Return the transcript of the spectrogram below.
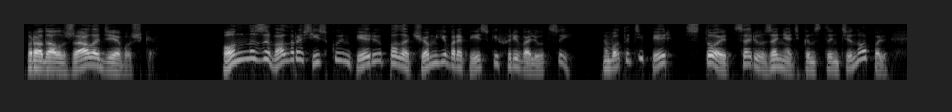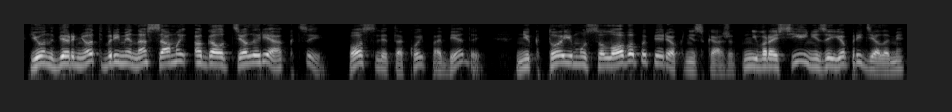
продолжала девушка. Он называл Российскую империю палачом европейских революций. Вот и теперь стоит царю занять Константинополь, и он вернет времена самой оголтелой реакции. После такой победы никто ему слова поперек не скажет, ни в России, ни за ее пределами.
